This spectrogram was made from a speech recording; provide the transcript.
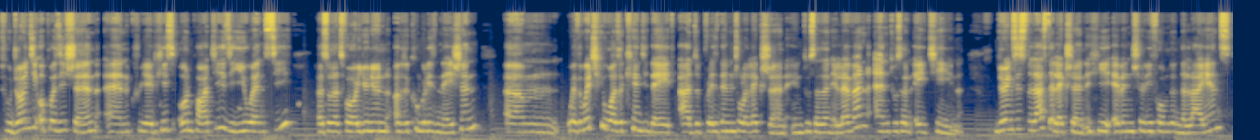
to join the opposition and create his own party, the UNC, so that's for Union of the Congolese Nation, um, with which he was a candidate at the presidential election in 2011 and 2018. During this last election, he eventually formed an alliance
